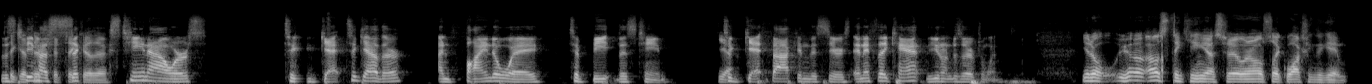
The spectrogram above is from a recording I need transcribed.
This team has shit together. 16 hours to get together and find a way to beat this team. Yeah. To get back in this series. And if they can't, you don't deserve to win. You know, you know, I was thinking yesterday when I was like watching the game,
